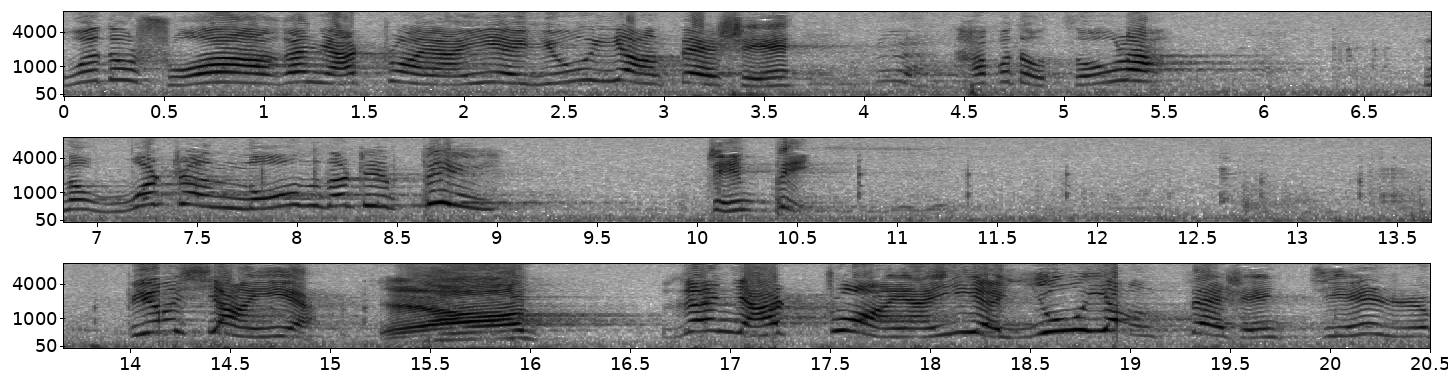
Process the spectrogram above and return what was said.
我都说俺家状元爷有恙在身，他不都走了？那我这脑子咋真笨，真笨！禀相爷，呀，俺家状元爷有恙在身，今日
